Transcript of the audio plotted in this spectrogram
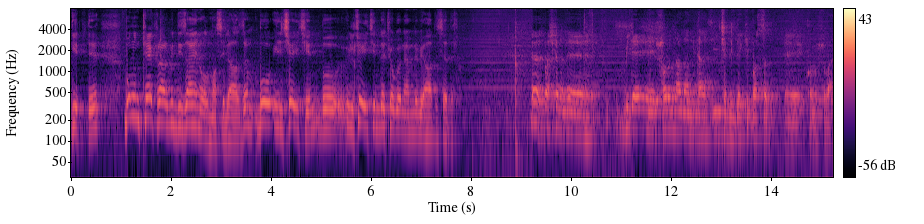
gitti. Bunun tekrar bir dizayn olması lazım. Bu ilçe için, bu ülke için de çok önemli bir hadisedir. Evet başkanım e, bir de e, sorunlardan bir tanesi ilçemizdeki basın e, konusu var.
